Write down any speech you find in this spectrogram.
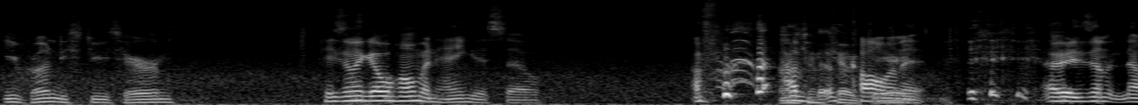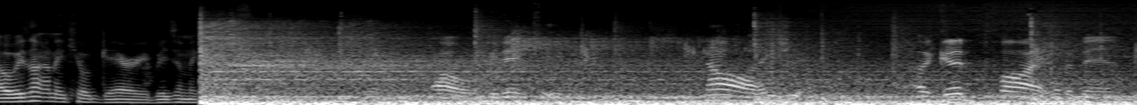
You run these streets, Herm. He's gonna go home and hang himself. I'm, I'm, I'm calling Gary. it. Oh, he's gonna no, he's not gonna kill Gary, but he's gonna. kill Oh, he didn't kill. No, he, a good plot would have been,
